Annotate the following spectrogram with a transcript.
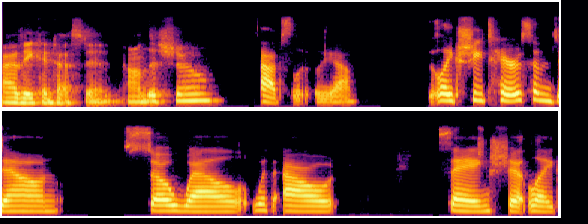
as a contestant on this show. Absolutely, yeah. Like she tears him down so well without saying shit like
